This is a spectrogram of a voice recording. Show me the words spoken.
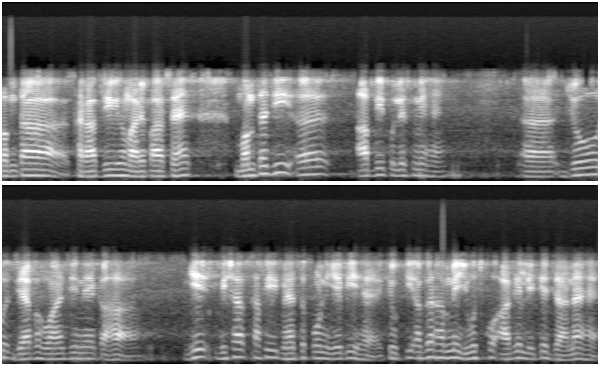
ममता खराब जी भी हमारे पास हैं। ममता जी आप भी पुलिस में हैं। जो जय भगवान जी ने कहा, ये विषय काफ़ी महत्वपूर्ण ये भी है, क्योंकि अगर हमने यूथ को आगे लेके जाना है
